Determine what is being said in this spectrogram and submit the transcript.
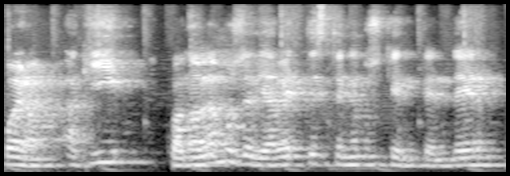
Bueno, aquí cuando hablamos de diabetes tenemos que entender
